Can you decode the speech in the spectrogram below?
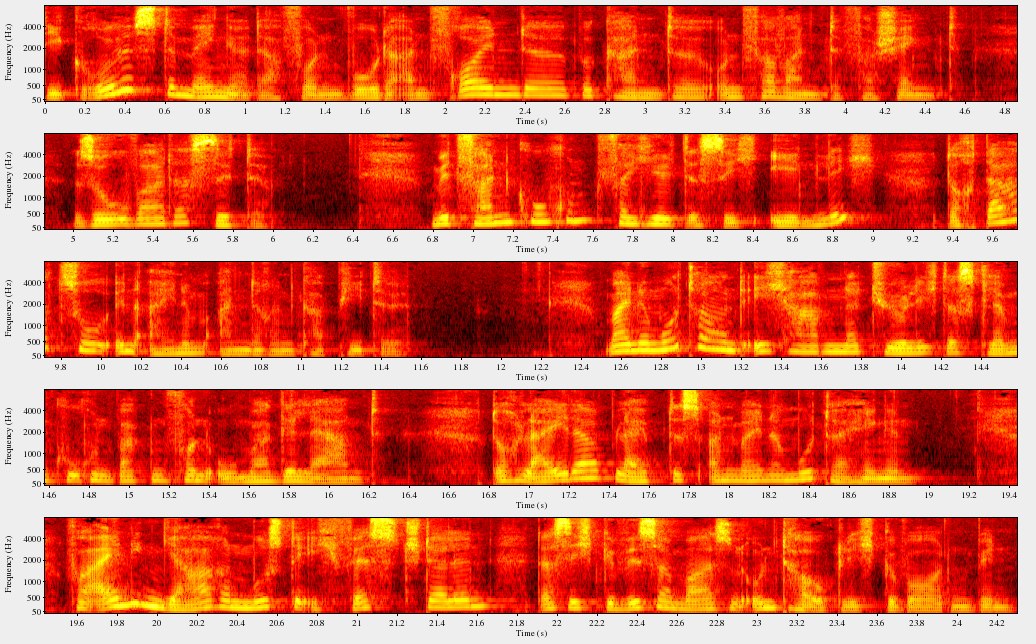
Die größte Menge davon wurde an Freunde, Bekannte und Verwandte verschenkt. So war das Sitte. Mit Pfannkuchen verhielt es sich ähnlich, doch dazu in einem anderen Kapitel. Meine Mutter und ich haben natürlich das Klemmkuchenbacken von Oma gelernt. Doch leider bleibt es an meiner Mutter hängen. Vor einigen Jahren musste ich feststellen, dass ich gewissermaßen untauglich geworden bin.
